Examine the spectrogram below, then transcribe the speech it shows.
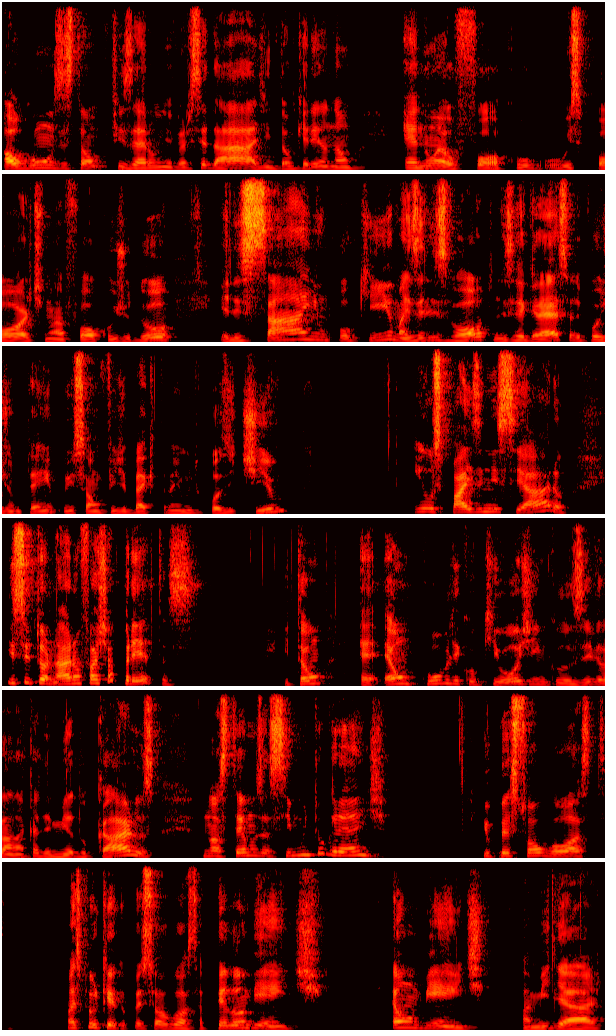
Alguns estão fizeram universidade, então querendo ou não, é, não é o foco o esporte, não é o foco o judô. Eles saem um pouquinho, mas eles voltam, eles regressam depois de um tempo. Isso é um feedback também muito positivo. E os pais iniciaram e se tornaram faixa pretas. Então, é, é um público que hoje, inclusive, lá na Academia do Carlos, nós temos assim muito grande. E o pessoal gosta. Mas por que, que o pessoal gosta? Pelo ambiente. É um ambiente familiar.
